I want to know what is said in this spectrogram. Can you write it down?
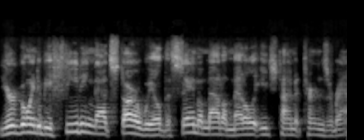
you're going to be feeding that star wheel the same amount of metal each time it turns around.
